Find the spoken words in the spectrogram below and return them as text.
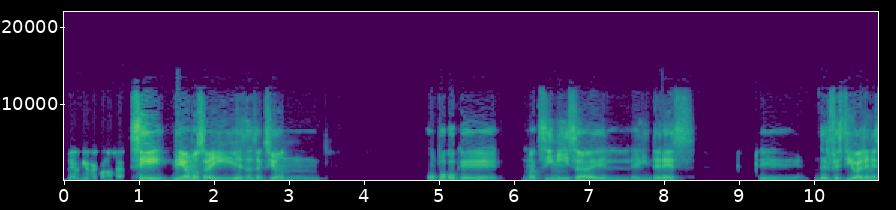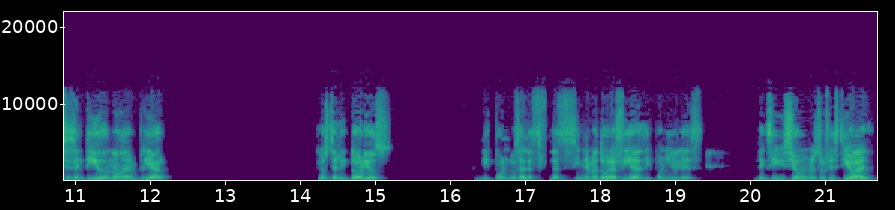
ver ni reconocer. Sí, digamos ahí esa sección un poco que maximiza el, interés eh, del festival en ese sentido, ¿no? De ampliar los territorios, o sea, las, cinematografías disponibles de exhibición en nuestro festival,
